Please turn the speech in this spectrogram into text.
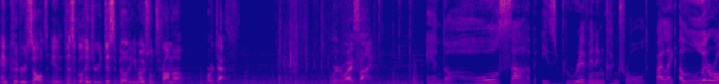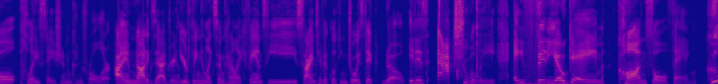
and could result in physical injury, disability, emotional trauma, or death. Where do I sign? And the whole sub is driven and controlled by like a literal PlayStation controller. I am not exaggerating. You're thinking like some kind of like fancy scientific looking joystick. No, it is actually a video game console thing. Who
